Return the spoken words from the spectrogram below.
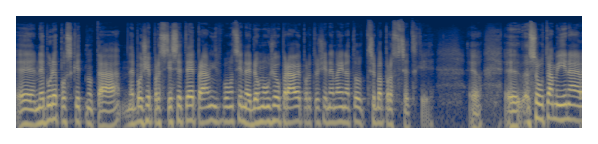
eh, nebude poskytnutá, nebo že prostě se té právní pomoci nedomůžou právě protože nemají na to třeba prostředky. Jo. Eh, jsou tam jiné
